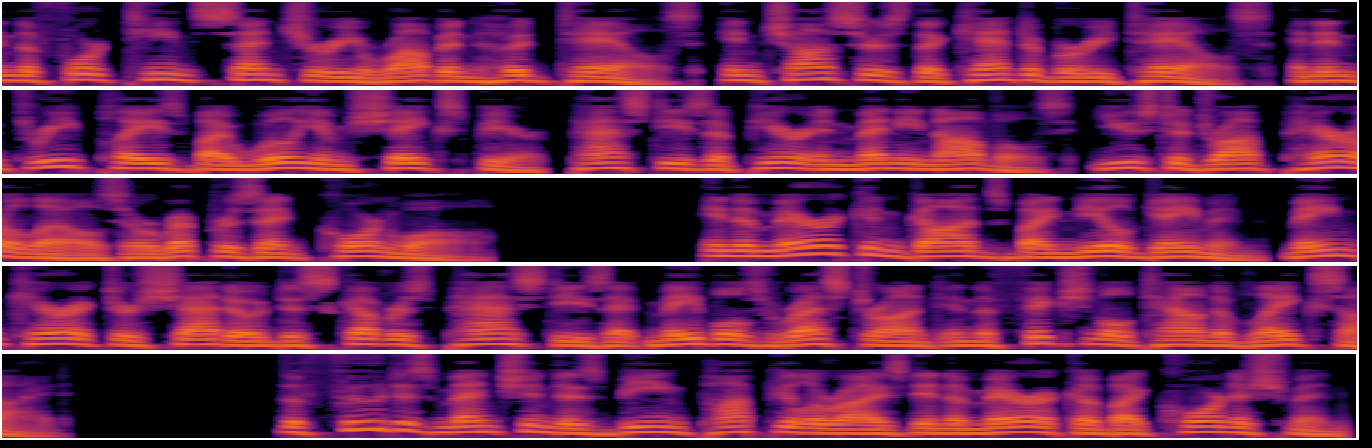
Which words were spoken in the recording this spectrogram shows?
in the 14th century Robin Hood Tales, in Chaucer's The Canterbury Tales, and in three plays by William Shakespeare. Pasties appear in many novels, used to draw parallels or represent Cornwall. In American Gods by Neil Gaiman, main character Shadow discovers pasties at Mabel's restaurant in the fictional town of Lakeside. The food is mentioned as being popularized in America by Cornishmen,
